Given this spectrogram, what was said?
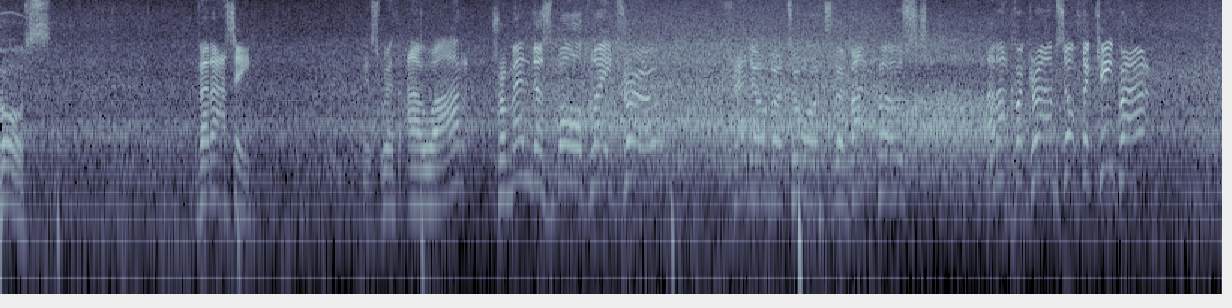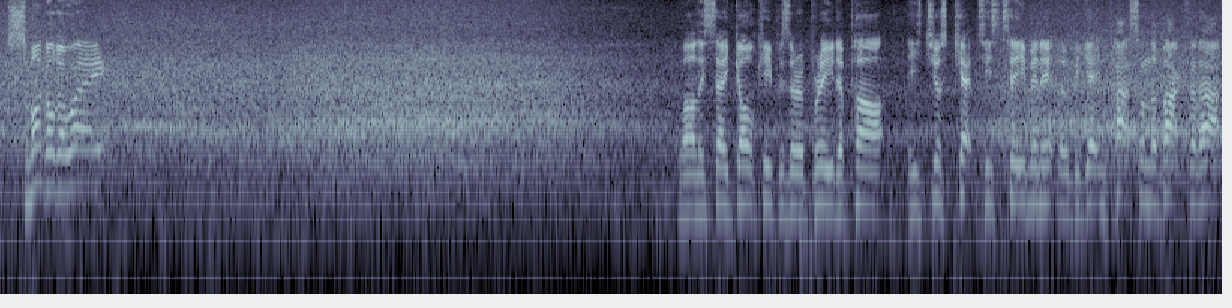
Kroos. Verratti. It's with Aouar. Tremendous ball played through. Fed over towards the back post. And up for grabs off the keeper. Smuggled away. Well, they say goalkeepers are a breed apart. He's just kept his team in it. They'll be getting pats on the back for that.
